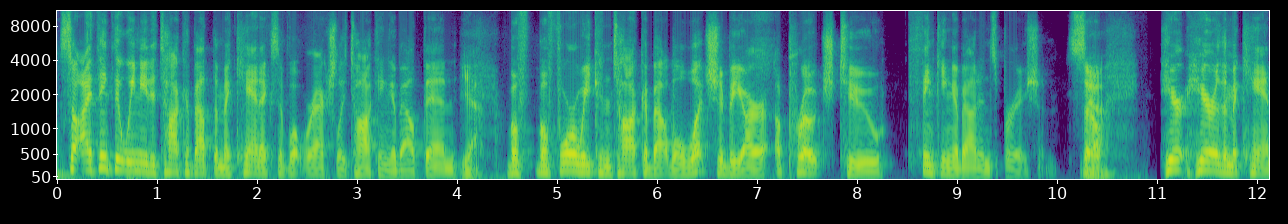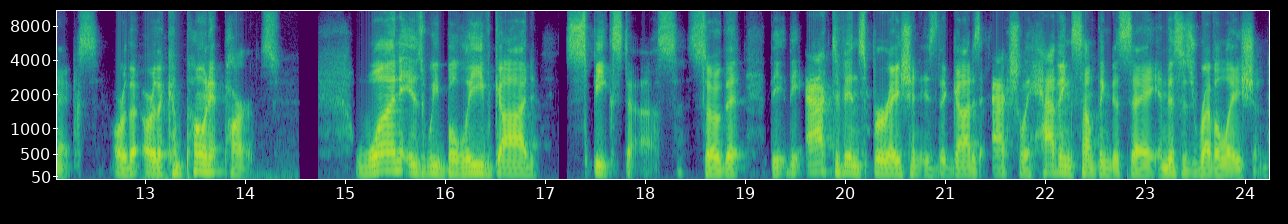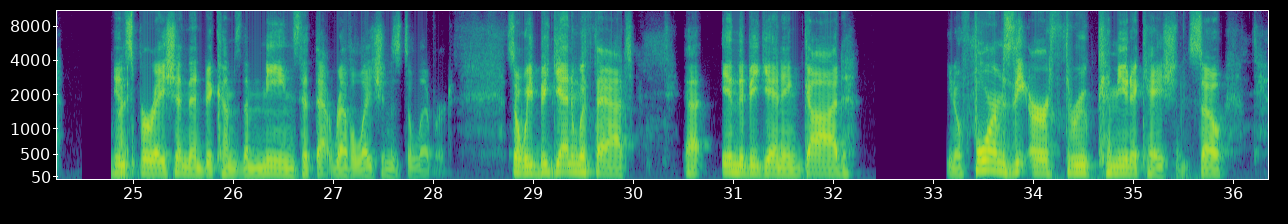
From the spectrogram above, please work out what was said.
So I think that we need to talk about the mechanics of what we're actually talking about then. Yeah. Bef- before we can talk about well, what should be our approach to thinking about inspiration. So Yeah. here here are the mechanics or the or the component parts. One is we believe God speaks to us. So that the the act of inspiration is that God is actually having something to say and this is revelation. Right. Inspiration then becomes the means that that revelation is delivered. So we begin with that uh, in the beginning God you know forms the earth through communication. So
